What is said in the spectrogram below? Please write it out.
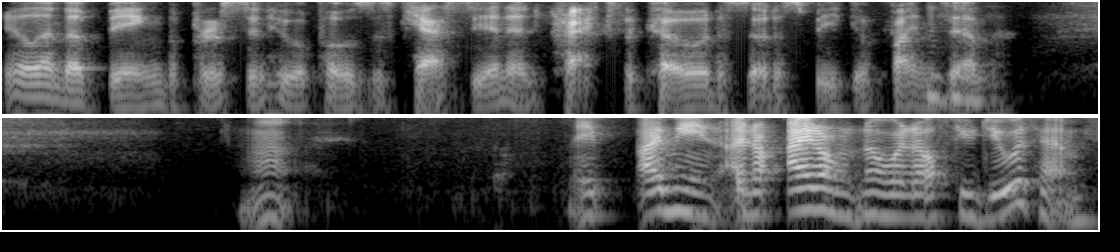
he'll end up being the person who opposes Cassian and cracks the code, so to speak, and finds Mhm. him. Mm. I mean, I don't I don't know what else you do with him.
